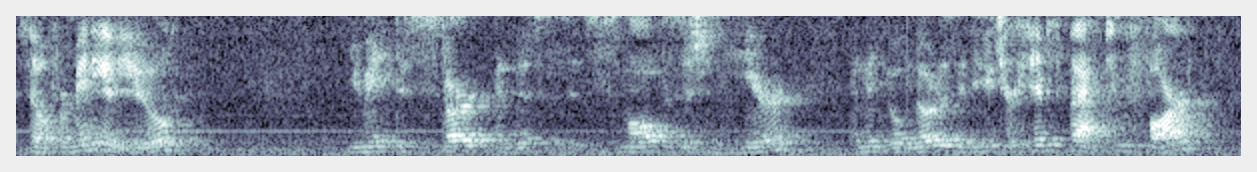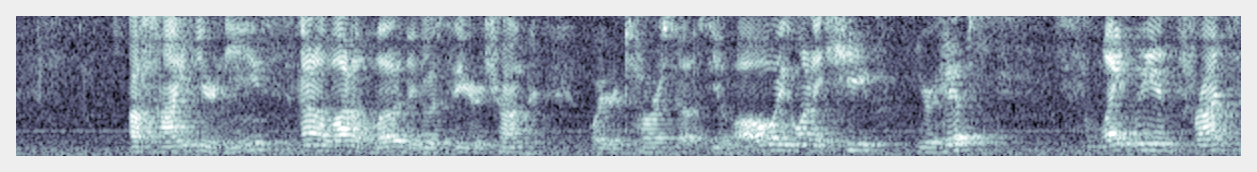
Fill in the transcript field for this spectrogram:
So for many of you, you may need to start in this small position here and then you'll notice if you get your hips back too far behind your knees, there's not a lot of load that goes through your trunk or your torso. So you always want to keep your hips slightly in front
